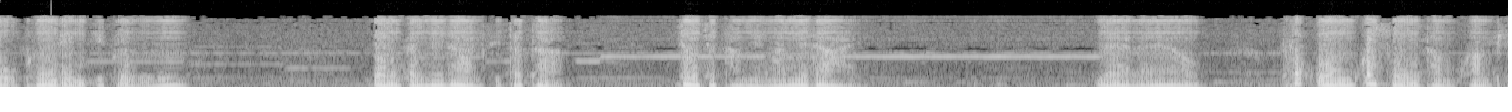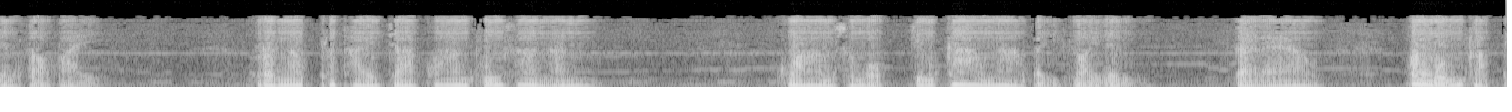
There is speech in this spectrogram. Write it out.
ปลูกพื้นดินอีกหรือเป็นไปไม่ได้สิทธัะเจ้าจะทำอย่างนั้นไม่ได้แน่แล้ว พระองค์ก็ทรงทำความเพียรต่อไประงับพระทัยจากความฟุ้งซ่านนั้น ความสงบจึงก้าวหน้าไปอีกหน่อยหนึ่ง แต่แล้วก็หมุนกลับไป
